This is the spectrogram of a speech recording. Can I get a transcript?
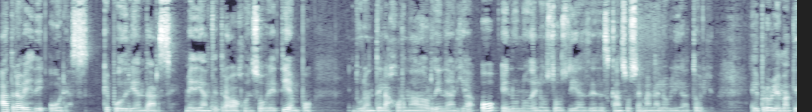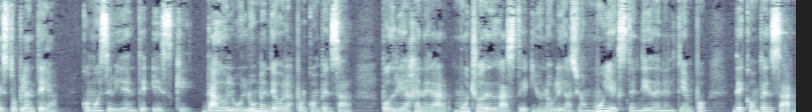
a través de horas que podrían darse mediante trabajo en sobretiempo durante la jornada ordinaria o en uno de los dos días de descanso semanal obligatorio. El problema que esto plantea como es evidente, es que, dado el volumen de horas por compensar, podría generar mucho desgaste y una obligación muy extendida en el tiempo de compensar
